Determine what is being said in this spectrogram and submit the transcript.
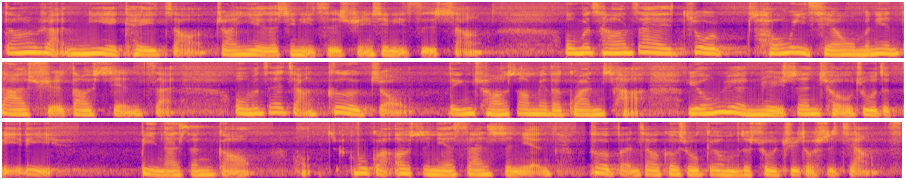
当然你也可以找专业的心理咨询、心理咨商。我们常常在做，从以前我们念大学到现在，我们在讲各种。临床上面的观察，永远女生求助的比例比男生高。不管二十年、三十年，课本教科书给我们的数据都是这样子。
